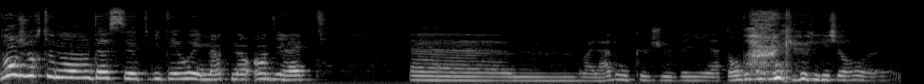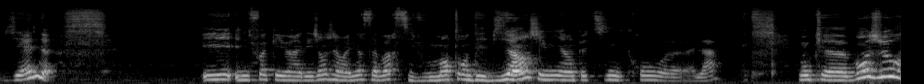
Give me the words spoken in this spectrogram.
Bonjour tout le monde, cette vidéo est maintenant en direct. Euh, voilà, donc je vais attendre que les gens euh, viennent. Et une fois qu'il y aura des gens, j'aimerais bien savoir si vous m'entendez bien. J'ai mis un petit micro euh, là. Donc bonjour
